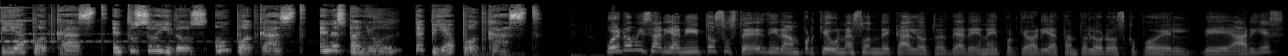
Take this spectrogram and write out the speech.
Pia Podcast, en tus oídos, un podcast en español de Pia Podcast. Bueno, mis arianitos, ustedes dirán por qué unas son de cal, otras de arena y por qué varía tanto el horóscopo del, de Aries,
